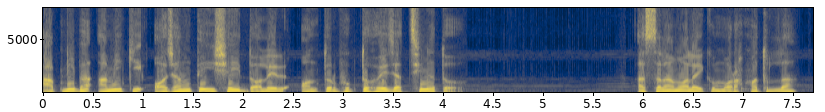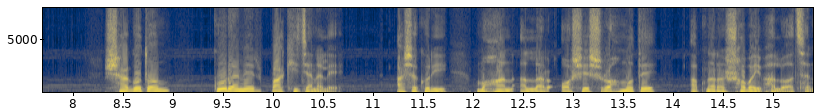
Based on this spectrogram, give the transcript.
আপনি বা আমি কি অজান্তেই সেই দলের অন্তর্ভুক্ত হয়ে যাচ্ছি না তো? আসসালামু আলাইকুম ওরহমতুল্লাহ। স্বাগতম কোরআনের পাখি চ্যানেলে। আশা করি মহান আল্লাহর অশেষ রহমতে আপনারা সবাই ভালো আছেন।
